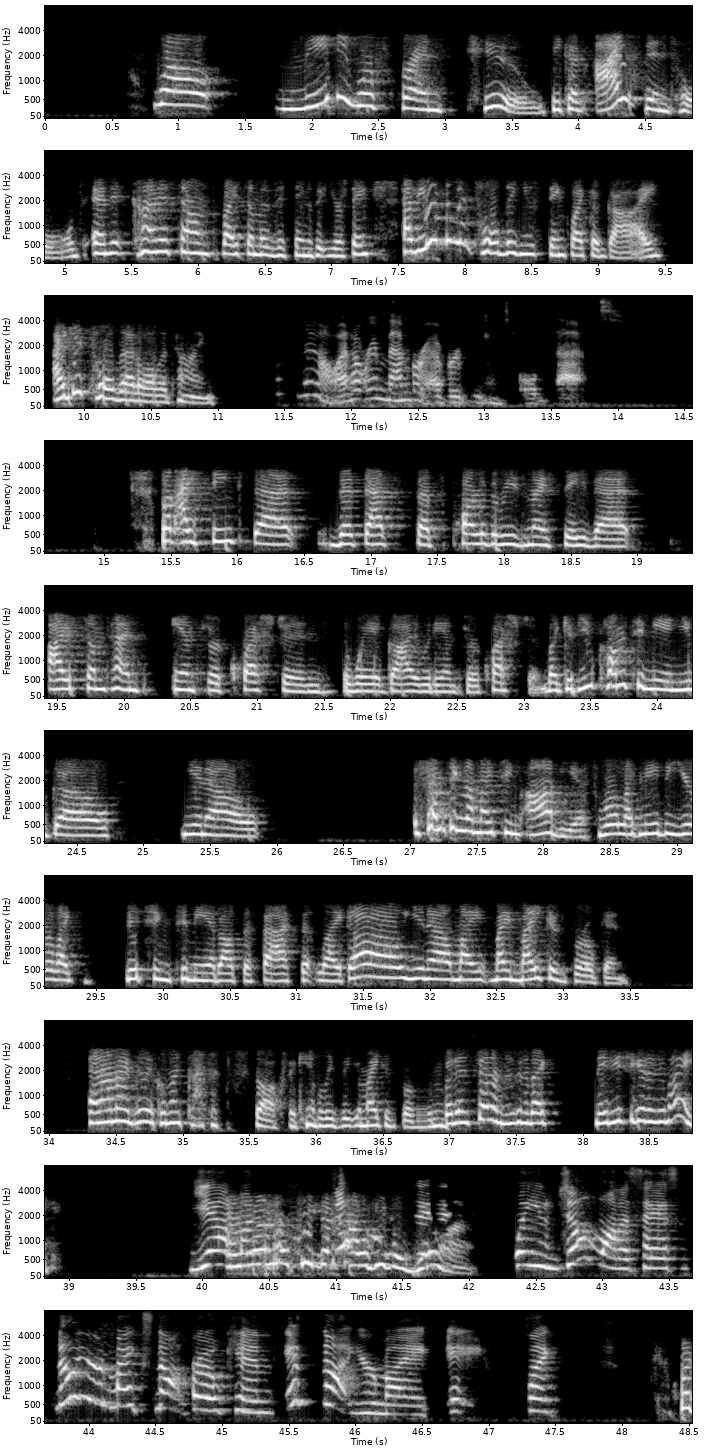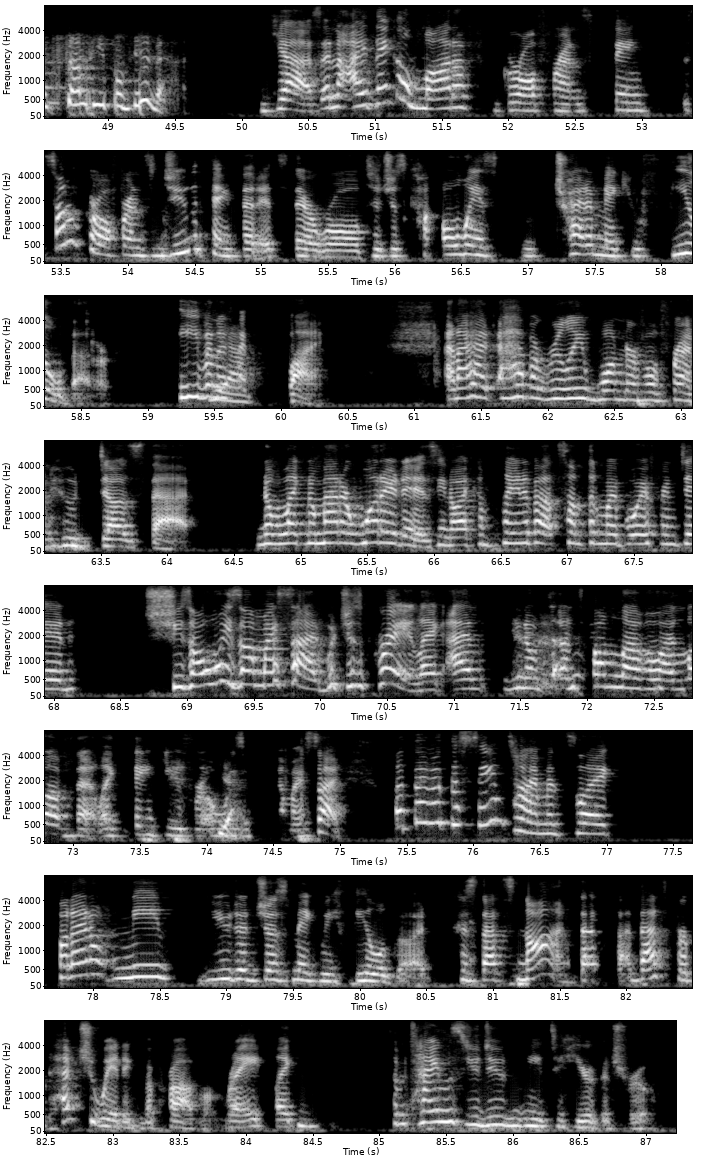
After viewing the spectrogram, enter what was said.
Well, maybe we're friends too, because I've been told, and it kind of sounds by some of the things that you're saying. Have you ever been told that you think like a guy? I get told that all the time. No, I don't remember ever being told that. But I think that that that's that's part of the reason I say that I sometimes answer questions the way a guy would answer a question. Like if you come to me and you go, you know, something that might seem obvious, where like maybe you're like bitching to me about the fact that like, oh, you know, my my mic is broken. And I might be like, oh my God, that sucks. I can't believe that your mic is broken. But instead I'm just gonna be like, maybe you should get a new mic. Yeah, and but I see that's how people want. What you don't want to say is, no, your mic's not broken. It's not your mic. It, it's like but some people do that. Yes. And I think a lot of girlfriends think, some girlfriends do think that it's their role to just always try to make you feel better, even yeah. if it's fine. And I, had, I have a really wonderful friend who does that. No, like no matter what it is, you know, I complain about something my boyfriend did. She's always on my side, which is great. Like I, you know, on some level, I love that. Like, thank you for always being on my side. But then at the same time, it's like, but I don't need you to just make me feel good because that's not that that's perpetuating the problem, right? Like mm. sometimes you do need to hear the truth.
